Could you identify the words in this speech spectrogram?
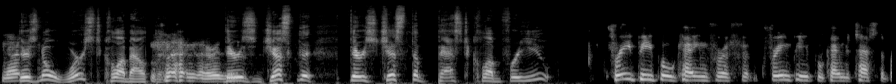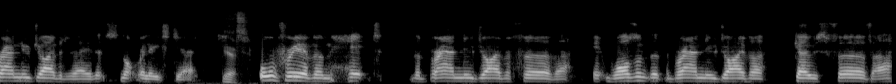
No. There's no worst club out there. there there's just the there's just the best club for you. Three people came for a three people came to test the brand new driver today that's not released yet. Yes. All three of them hit the brand new driver further. It wasn't that the brand new driver goes further.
